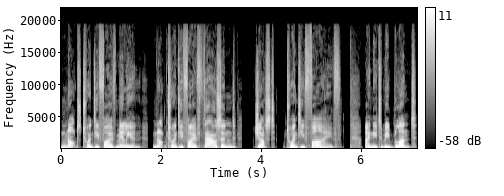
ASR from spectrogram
not 25 million, not 25,000, just 25. I need to be blunt.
